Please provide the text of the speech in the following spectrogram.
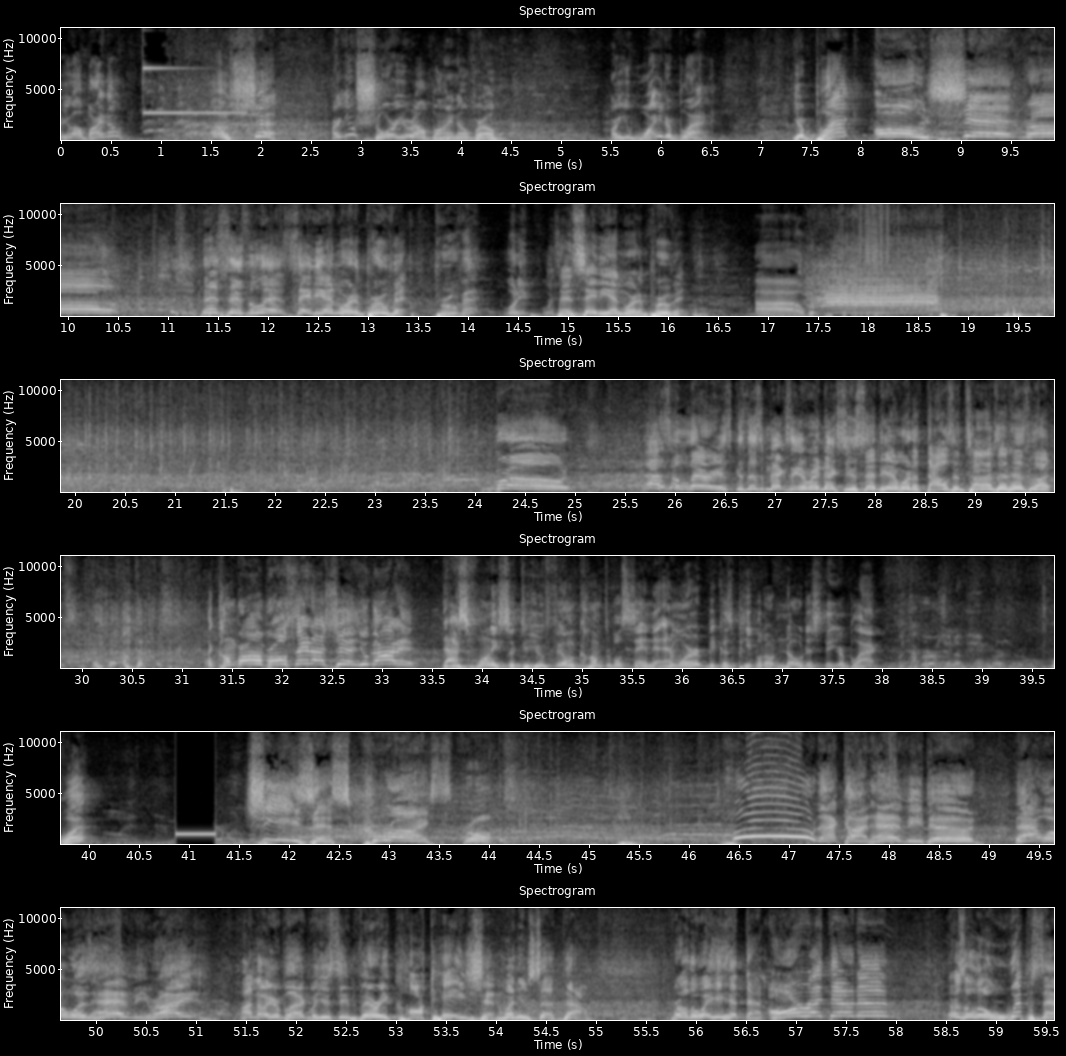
Are you albino? Oh shit. Are you sure you're albino, bro? Are you white or black? You're black? Oh shit, bro! This is lit. Say the N word and prove it. Prove it. What do you? I said say the N word and prove it. Uh, what, Bro, that's hilarious because this Mexican right next to you said the N word a thousand times in his life. like, come on, bro, say that shit. You got it. That's funny. So, do you feel uncomfortable saying the N word because people don't notice that you're black? which version of the N word? What? Jesus Christ, bro. Woo! That got heavy, dude. That one was heavy, right? I know you're black, but you seem very Caucasian when you said that. Bro, the way he hit that R right there, dude, there was a little whip sound.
